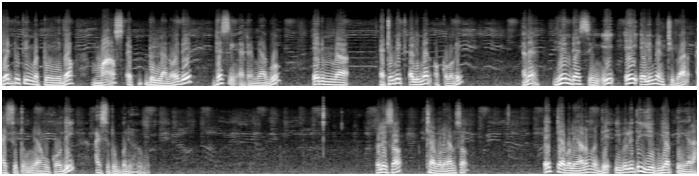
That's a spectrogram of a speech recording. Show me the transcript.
ডেট ডুকিং মা টুঙি দ মাস এক দুল্লা নয় দে ড্রেসিং এটেমিয়া গু এরিমা এটমিক এলিমেন্ট অকলরি এনে ইয়েন ড্রেসিং ই এই এলিমেন্ট থিবার আইসোটুম মিয়া হু কদি আইসোটুম বলি হব তলে স টেবল ইয়ান স এই টেবল ইয়ানের মধ্যে ইবলি তো ইয়ে বুয়া টিঙেরা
